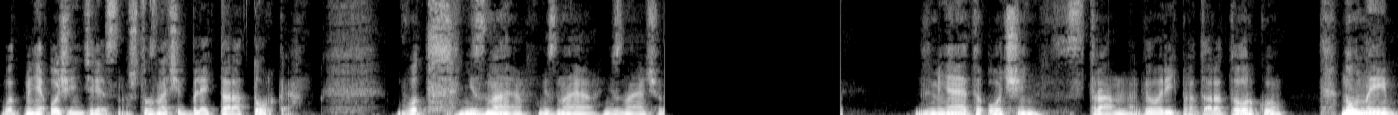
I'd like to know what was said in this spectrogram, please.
Вот мне очень интересно, что значит, блядь, тараторка? Вот не знаю, не знаю, не знаю, что. Для меня это очень странно говорить про тараторку. No name,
